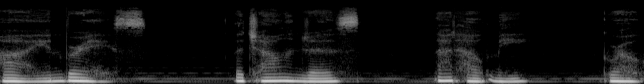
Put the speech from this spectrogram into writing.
I embrace the challenges that help me grow.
